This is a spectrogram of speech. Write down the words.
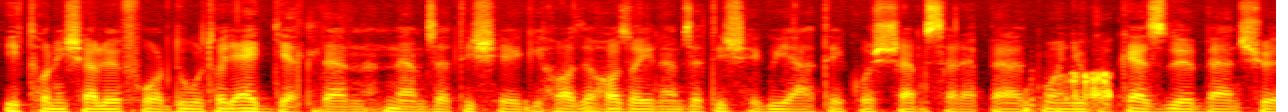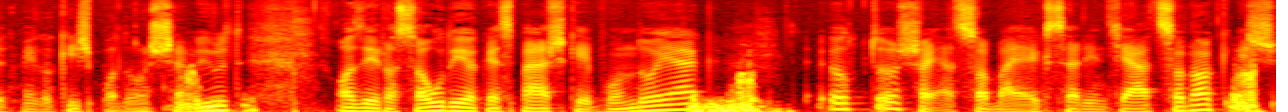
itthon is előfordult, hogy egyetlen nemzetiségi, hazai nemzetiségű játékos sem szerepelt mondjuk a kezdőben, sőt, még a kispadon sem ült. Azért a szaudiak ezt másképp gondolják, ott a saját szabályok szerint játszanak, és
